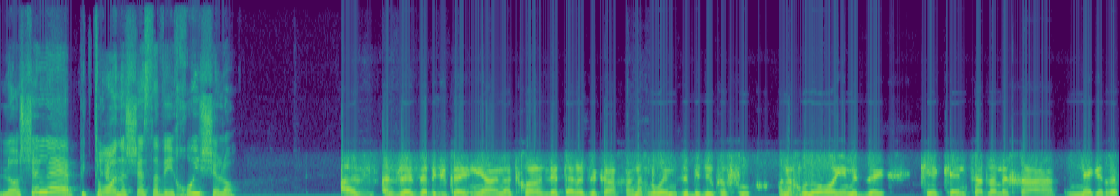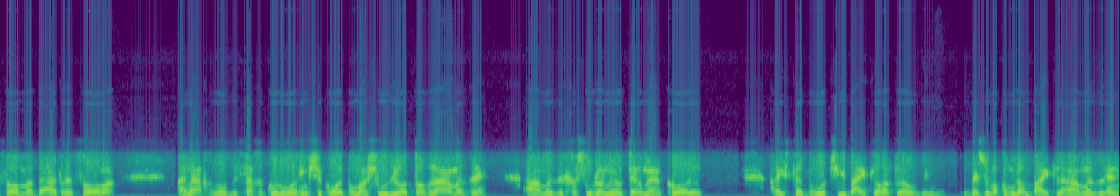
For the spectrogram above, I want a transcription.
לא של אה, פתרון השסע ואיחוי שלו. אז, אז זה, זה בדיוק העניין, את יכולה לתאר את זה ככה, אנחנו רואים את זה בדיוק הפוך. אנחנו לא רואים את זה ככן צד למחאה, נגד רפורמה, בעד רפורמה. אנחנו בסך הכל רואים שקורה פה משהו לא טוב לעם הזה, העם הזה חשוב לנו יותר מהכל. ההסתדרות, שהיא בית לא רק לעובדים, באיזשהו מקום גם בית לעם הזה,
